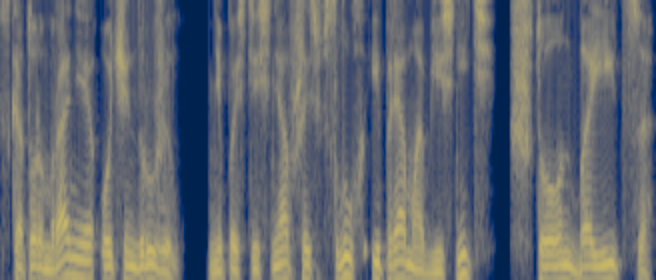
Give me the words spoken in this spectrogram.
с которым ранее очень дружил. не постеснявшись вслух и прямо объяснить, что он боится.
